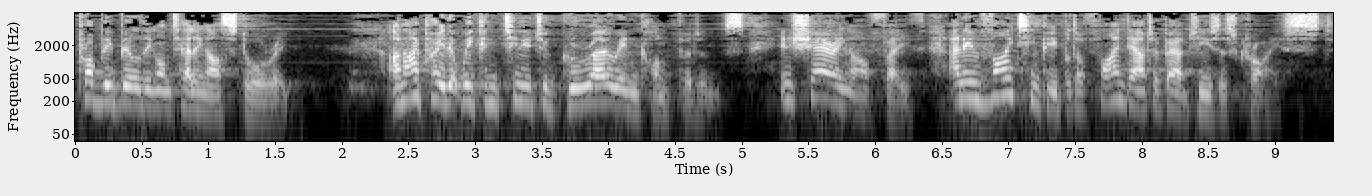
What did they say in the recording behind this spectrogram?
probably building on telling our story. And I pray that we continue to grow in confidence in sharing our faith and inviting people to find out about Jesus Christ.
